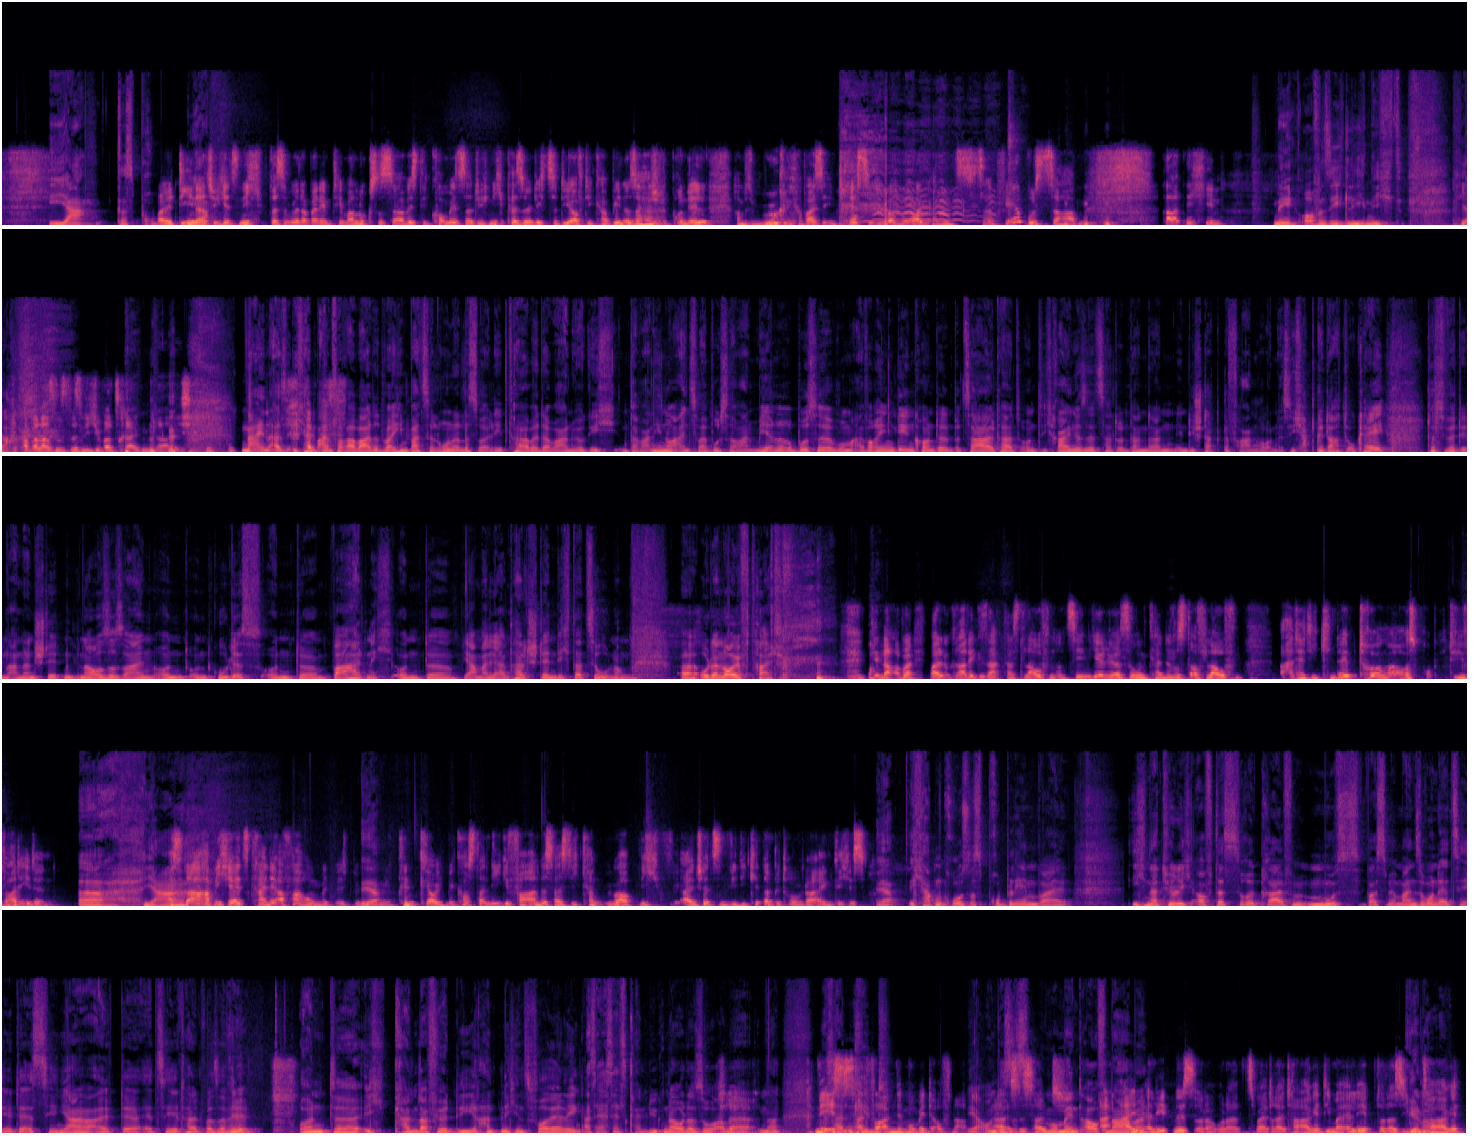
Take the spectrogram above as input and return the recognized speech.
Ja, das Problem. Weil die ja. natürlich jetzt nicht, das sind wir da bei dem Thema Luxusservice, die kommen jetzt natürlich nicht persönlich zu dir auf die Kabine und sagen, Herr Brunel, haben Sie möglicherweise Interesse, übermorgen einen, einen Fährbus zu haben? Haut nicht hin. Nee, offensichtlich nicht. Ja. Aber lass uns das nicht übertreiben gerade. Nein, also ich habe einfach erwartet, weil ich in Barcelona das so erlebt habe, da waren wirklich, da waren nicht nur ein, zwei Busse, da waren mehrere Busse, wo man einfach hingehen konnte, bezahlt hat und sich reingesetzt hat und dann dann in die Stadt gefahren worden ist. Ich habe gedacht, okay, das wird in anderen Städten genauso sein und, und gut ist und äh, war halt nicht. Und äh, ja, man lernt halt ständig dazu. Ne? Äh, oder läuft halt. Genau, aber weil du gerade gesagt hast, Laufen und zehnjähriger Sohn keine Lust auf Laufen. Hat er die Kinderbetreuung mal ausprobiert? Wie war die denn? Äh, ja. Also da habe ich ja jetzt keine Erfahrung mit. Ich bin Ja. mit Kind, glaube ich, mit Costa nie gefahren. Das heißt, ich kann überhaupt nicht einschätzen, wie die Kinderbetreuung da eigentlich ist. Ja, ich habe ein großes Problem, weil ich natürlich auf das zurückgreifen muss, was mir mein Sohn erzählt. Der ist zehn Jahre alt, der erzählt halt, was er will. Und äh, ich kann dafür die Hand nicht ins Feuer legen. Also er ist jetzt kein Lügner oder so, aber ne, Nee, ist es ist ein halt Kind. vor allem eine Momentaufnahme. Ja, und das es ist eine Momentaufnahme. Ein Erlebnis oder, oder zwei, drei Tage, die man erlebt oder sieben Genau. Tage.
